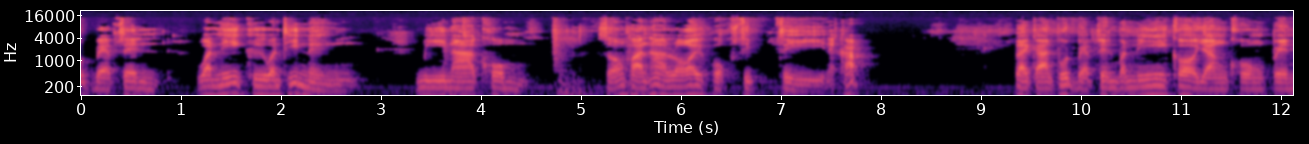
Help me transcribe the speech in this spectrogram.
พุทธแบบเซน วันนี้คือวันที่หนึ่งมีนาคม 2564 นะครับ รายการพุทธแบบเซนวันนี้ก็ยังคงเป็น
